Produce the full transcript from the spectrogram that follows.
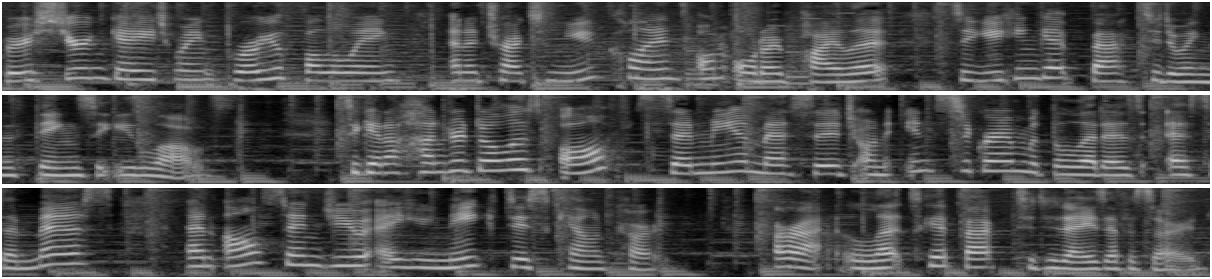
Boost your engagement, grow your following, and attract new clients on autopilot so you can get back to doing the things that you love. To get $100 off, send me a message on Instagram with the letters SMS and I'll send you a unique discount code. All right, let's get back to today's episode.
